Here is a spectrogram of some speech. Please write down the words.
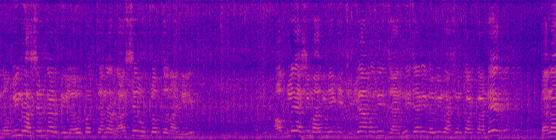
नवीन राशन कार्ड दिलं पण त्यांना राशन उपलब्ध नाही. आपली अशी मागणी आहे की जिल्ह्यामध्ये ज्यांनी ज्यांनी नवीन राशन कार्ड काढले त्यांना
